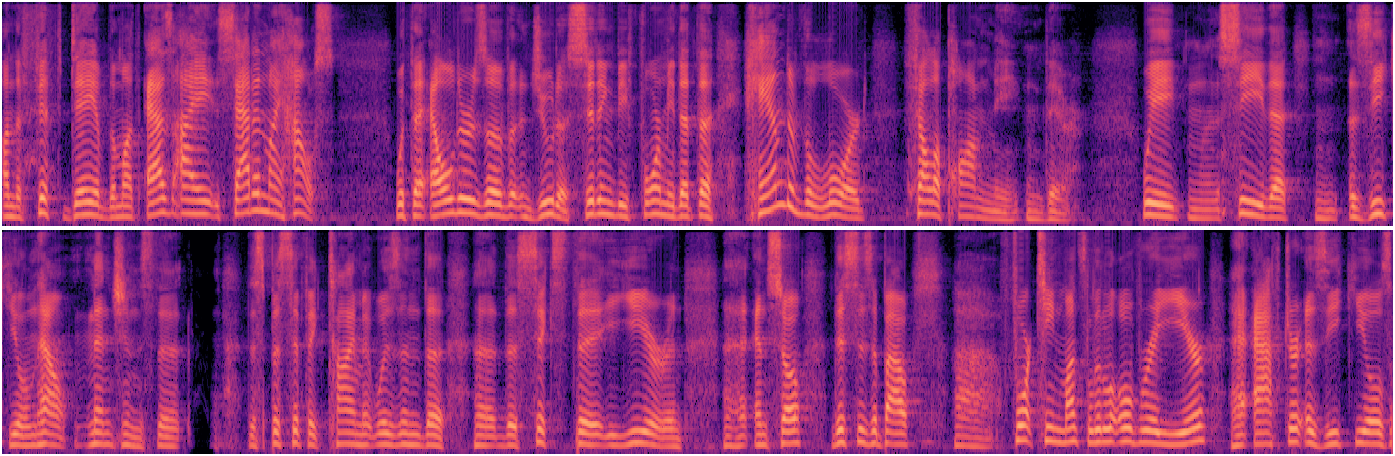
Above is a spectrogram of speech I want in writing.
on the fifth day of the month, as I sat in my house with the elders of Judah sitting before me, that the hand of the Lord fell upon me there we mm, see that mm, Ezekiel now mentions the the specific time. It was in the, uh, the sixth uh, year. And, uh, and so this is about uh, 14 months, a little over a year uh, after Ezekiel's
